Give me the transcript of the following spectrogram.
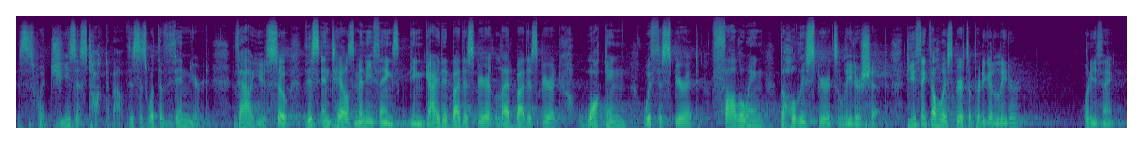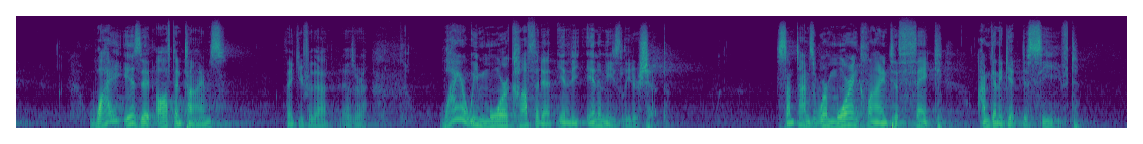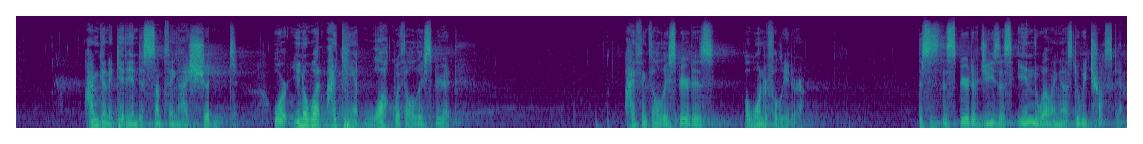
This is what Jesus talked about. This is what the vineyard values. So, this entails many things being guided by the Spirit, led by the Spirit, walking with the Spirit, following the Holy Spirit's leadership. Do you think the Holy Spirit's a pretty good leader? What do you think? Why is it oftentimes, thank you for that, Ezra, why are we more confident in the enemy's leadership? sometimes we're more inclined to think, I'm going to get deceived. I'm going to get into something I shouldn't. Or, you know what? I can't walk with the Holy Spirit. I think the Holy Spirit is a wonderful leader. This is the Spirit of Jesus indwelling us. Do we trust Him?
